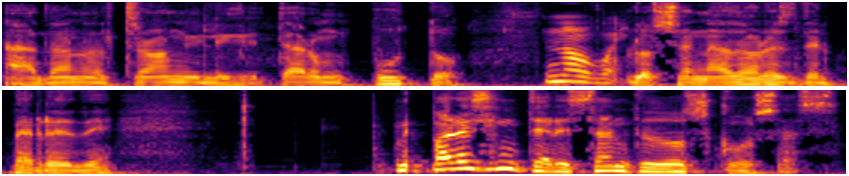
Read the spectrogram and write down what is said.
a Donald Trump y le gritaron puto No, bueno. los senadores del PRD. Me parece interesante dos cosas.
